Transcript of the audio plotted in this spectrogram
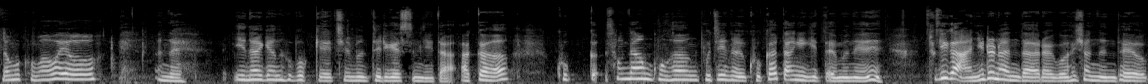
너무 고마워요. 네. 이낙연 후보께 질문 드리겠습니다. 아까 국가- 성남공항 부지는 국가 땅이기 때문에 투기가 안 일어난다라고 하셨는데요.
